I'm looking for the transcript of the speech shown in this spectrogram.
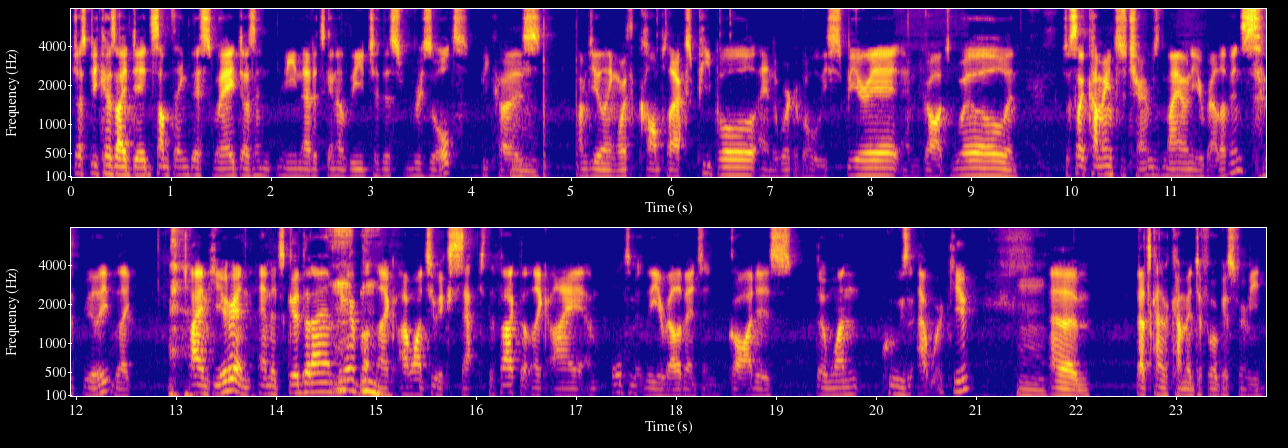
just because I did something this way doesn't mean that it's going to lead to this result because hmm. I'm dealing with complex people and the work of the Holy Spirit and God's will and just like coming to terms with my own irrelevance, really. Like I'm here and, and it's good that I am here, but hmm. like I want to accept the fact that like I am ultimately irrelevant and God is the one who's at work here. Hmm. Um, that's kind of come into focus for me.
